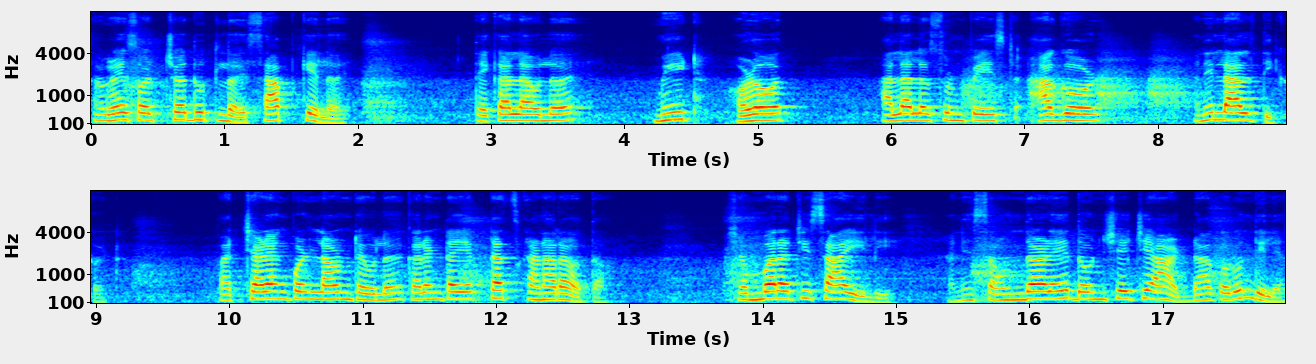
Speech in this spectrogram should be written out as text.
सगळे स्वच्छ धुतलं आहे साफ केलं आहे तेका लावलं आहे मीठ हळद आला लसूण पेस्ट आगळ आणि लाल तिखट. पाचशाळ्यांक पण लावून ठेवलं कारण त्या एकटाच खाणारा होता. शंभराची सहा इली आणि सौंदाळे दोनशेचे आठ डा करून दिल्या.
